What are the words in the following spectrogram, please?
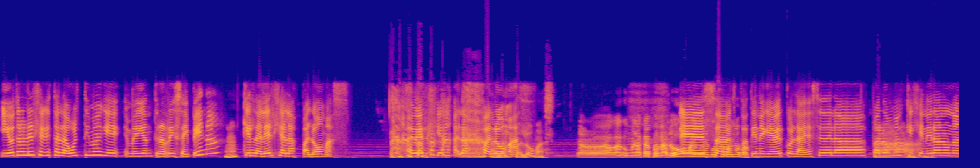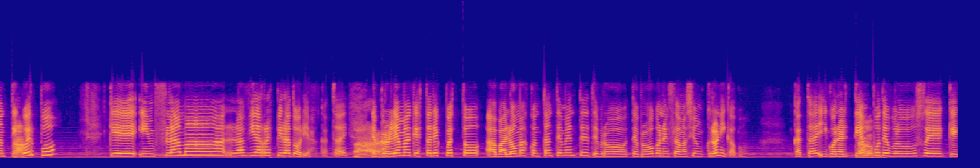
y otra alergia que está en la última que me dio entre risa y pena ¿Mm? que es la alergia a las palomas alergia a las palomas a las palomas como la capa de paloma, Exacto, tiene que ver con la S de las palomas que ah. generan un anticuerpo que inflama las vías respiratorias, ¿cachai? Ah. El problema es que estar expuesto a palomas constantemente te, te provoca una inflamación crónica, po. Y con el tiempo te produce que,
